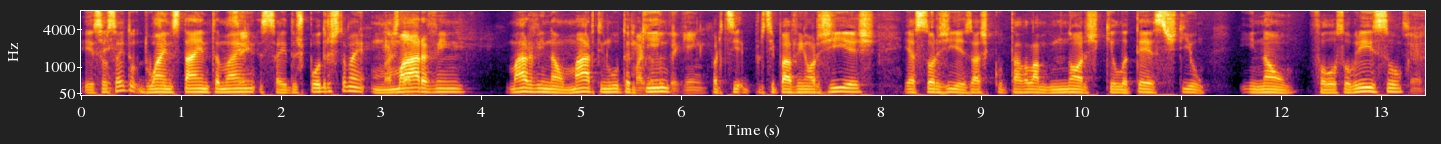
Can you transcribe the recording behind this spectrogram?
Esse eu sei. Do, do Einstein também. Sim. Sei dos podres também. está. Marvin. Marvin não, Martin Luther, Martin King, Luther King. partici- participava em orgias. Essas orgias, acho que estava lá menores que ele até assistiu e não falou sobre isso. Certo.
